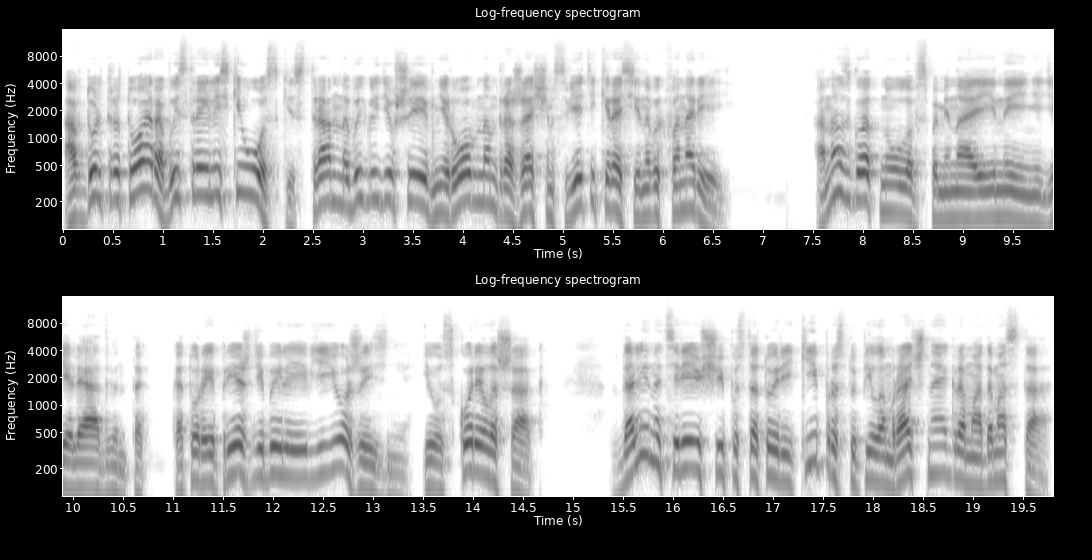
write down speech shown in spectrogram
а вдоль тротуара выстроились киоски, странно выглядевшие в неровном дрожащем свете керосиновых фонарей. Она сглотнула, вспоминая иные недели Адвента, которые прежде были и в ее жизни, и ускорила шаг. Вдали над сереющей пустотой реки проступила мрачная громада моста.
